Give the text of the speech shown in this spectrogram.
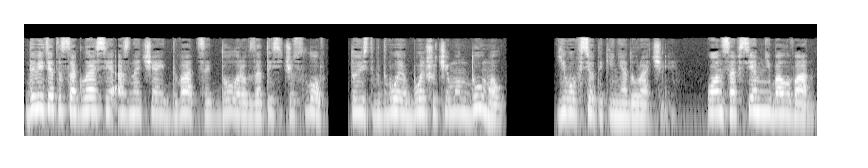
Да ведь это согласие означает 20 долларов за тысячу слов, то есть вдвое больше, чем он думал. Его все-таки не одурачили. Он совсем не болван.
